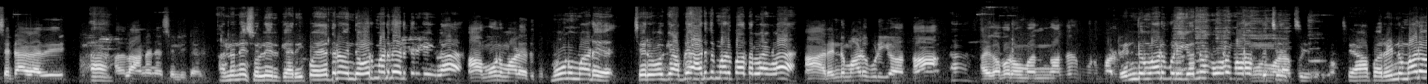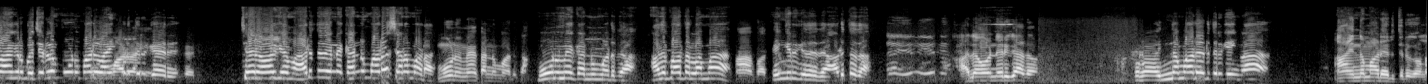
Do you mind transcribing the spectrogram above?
செட் ஆகாது. அதெல்லாம் அண்ணனே சொல்லிட்டாரு. அண்ணனே சொல்லியிருக்காரு. இப்போ எத்தனை இந்த ஒரு மாடு தான் எடுத்திருக்கீங்களா? ஆ மூணு மாடு இருக்கு மூணு மாடு. சரி ஓகே அப்படியே அடுத்த மாடு பாத்துடலாங்களா ஆ ரெண்டு மாடு பிடிக்க வந்தோம். அதுக்கப்புறம் வந்து வந்தது மூணு மாடு. ரெண்டு மாடு பிடிக்க வந்து மூணு மாடை அப்ப ரெண்டு மாடு வாங்குற பட்சத்துல மூணு மாடு வாங்கி கொடுத்துருக்காரு. சரி ஓகேம்மா அடுத்தது என்ன? கண்ணு மாடா சென மாடா? மூணுமே கண்ணு மாடு தான் மூணுமே கண்ணு மாடு தான் அதை பாத்திரலாமா எங்க இருக்குது அது? அடுத்ததா? அது ஒண்ணு இருக்கு அது அப்புறம் இந்த மாடு எடுத்திருக்கீங்களா? ஆ இந்த மாடு எடுத்திருக்கோம்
